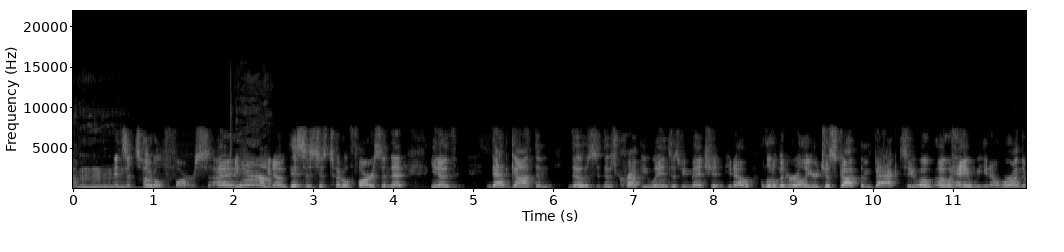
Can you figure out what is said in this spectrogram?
um, it's a total farce. I, Yeah. You know, this is just total farce, and that you know th- that got them those those crappy wins, as we mentioned, you know, a little bit earlier, just got them back to oh oh hey, we, you know, we're on the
